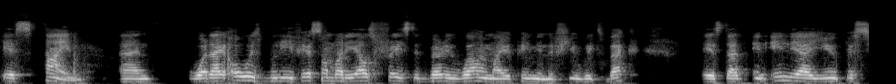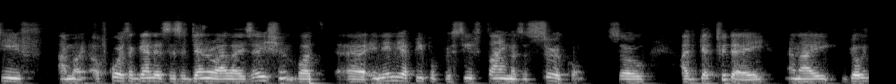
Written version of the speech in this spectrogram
is time. And what I always believe here, somebody else phrased it very well, in my opinion, a few weeks back, is that in India you perceive, I'm, of course, again, this is a generalization, but uh, in India people perceive time as a circle. So I get today and I go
